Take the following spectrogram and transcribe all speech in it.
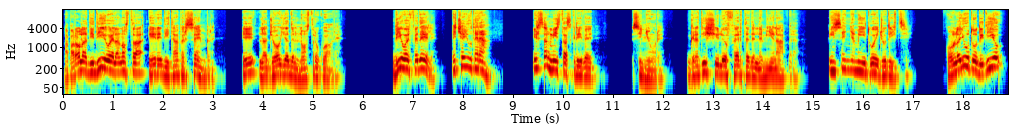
La parola di Dio è la nostra eredità per sempre e la gioia del nostro cuore. Dio è fedele e ci aiuterà. Il salmista scrive, Signore, gradisci le offerte delle mie labbra, insegnami i tuoi giudizi. Con l'aiuto di Dio,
